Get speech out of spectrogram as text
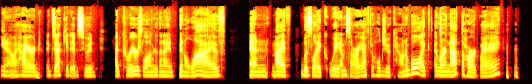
you know, I hired executives who had had careers longer than I had been alive. And I was like, wait, I'm sorry, I have to hold you accountable. Like I learned that the hard way. and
